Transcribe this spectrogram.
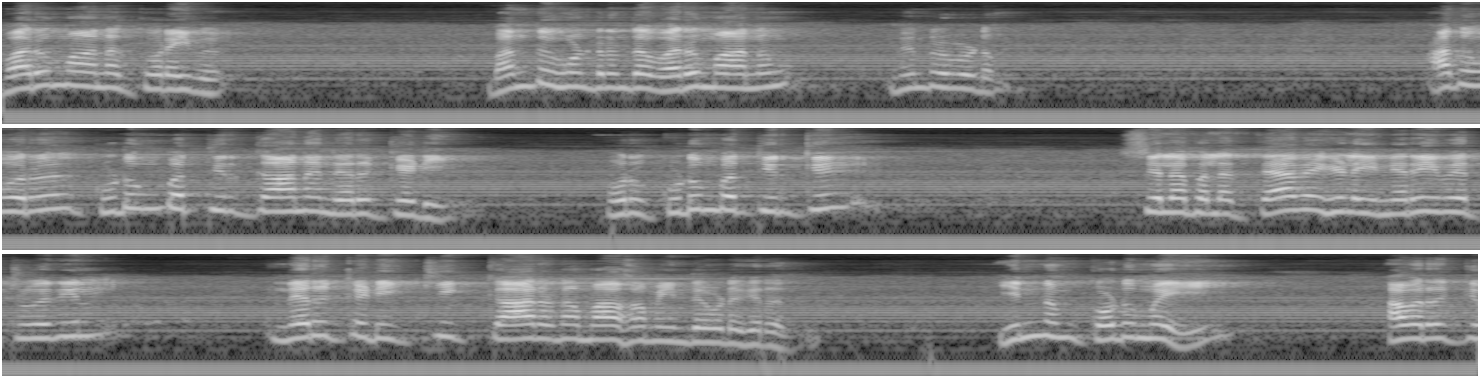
வருமான குறைவு. வந்து கொண்டிருந்த வருமானம் நின்றுவிடும். அது ஒரு குடும்பத்திற்கான நெருக்கடி. ஒரு குடும்பத்திற்கு சில பல தேவைகளை நிறைவேற்றுவதில் நெருக்கடிக்கு காரணமாக அமைந்து விடுகிறது. இன்னும் கொடுமை அவருக்கு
